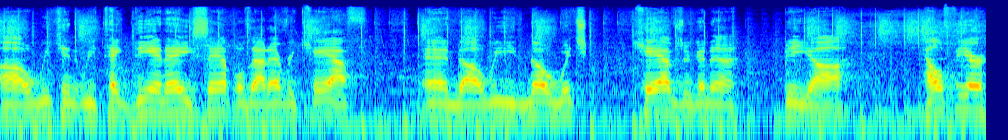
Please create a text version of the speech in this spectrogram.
uh, we can we take DNA samples out of every calf, and uh, we know which calves are going to be uh, healthier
